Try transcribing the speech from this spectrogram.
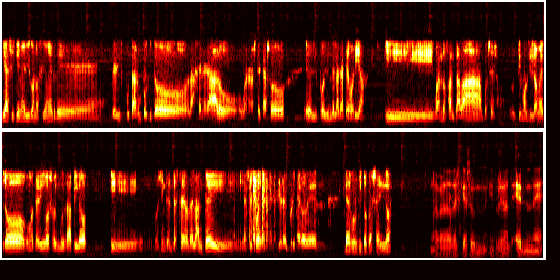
ya sí que me vi con opciones de, disputar un poquito la general o, bueno, en este caso el podium de la categoría. Y cuando faltaba, pues eso, último kilómetro, como te digo, soy muy rápido y pues intenté estar delante y, así fue. Llegué el primero del grupito perseguidor. La verdad es que es un impresionante. Eh,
